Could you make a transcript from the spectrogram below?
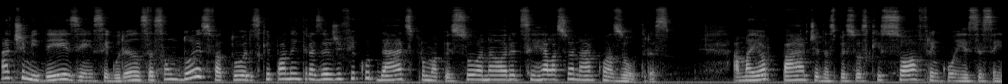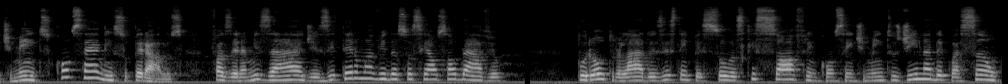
A timidez e a insegurança são dois fatores que podem trazer dificuldades para uma pessoa na hora de se relacionar com as outras. A maior parte das pessoas que sofrem com esses sentimentos conseguem superá-los, fazer amizades e ter uma vida social saudável. Por outro lado, existem pessoas que sofrem com sentimentos de inadequação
